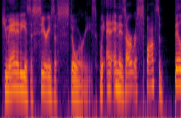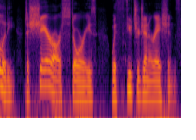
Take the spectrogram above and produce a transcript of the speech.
Humanity is a series of stories, we, and, and it is our responsibility to share our stories with future generations.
